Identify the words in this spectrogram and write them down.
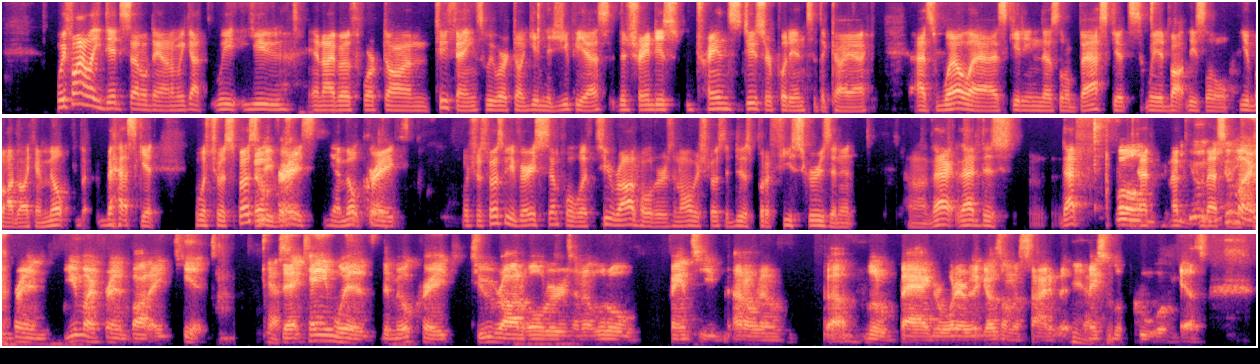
we finally did settle down, and we got we you and I both worked on two things. We worked on getting the GPS, the transduce, transducer put into the kayak, as well as getting those little baskets. We had bought these little. You bought like a milk basket, which was supposed to Milk be very yeah milk Milk crate. crate, which was supposed to be very simple with two rod holders, and all we're supposed to do is put a few screws in it. Uh, that that just that Well, that, that you, you, my friend, you, my friend, bought a kit yes. that came with the milk crate, two rod holders, and a little fancy, I don't know, uh, little bag or whatever that goes on the side of it. Yeah. Makes it look cool, I guess.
